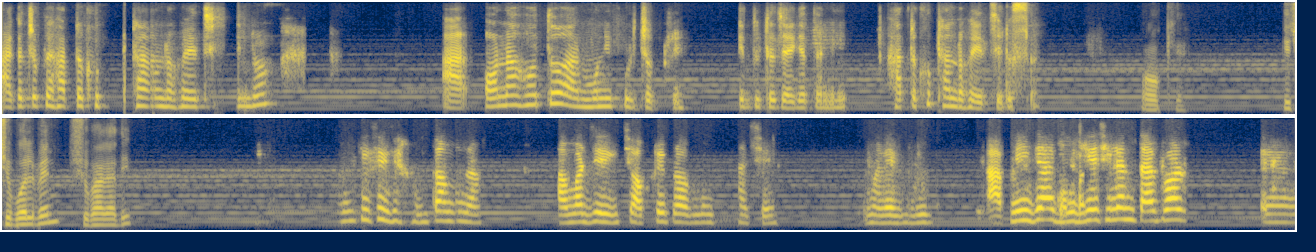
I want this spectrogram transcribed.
আজ্ঞা চোখে হাতটা খুব ঠান্ডা হয়েছিল। আর অনাহত আর মণিপুর চক্রে এই দুটো জায়গাতে আমি হাতটা খুব ঠান্ডা হয়েছিল স্যার ওকে কিছু বলবেন সুভাগাদি আমি কিছু জানতাম না। আমার যে চক্রে প্রবলেম আছে মানে আপনি যা বুঝিয়েছিলেন তারপর আহ,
